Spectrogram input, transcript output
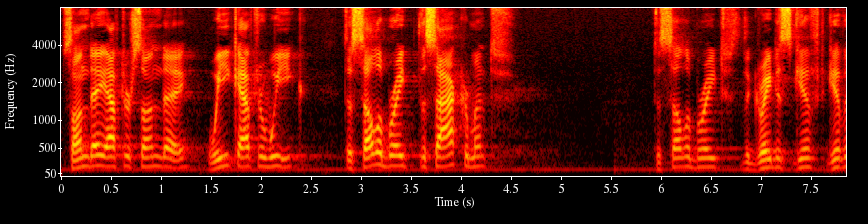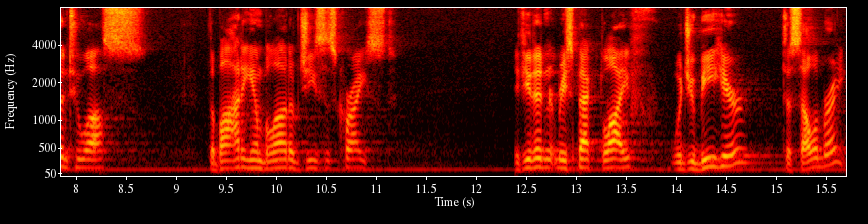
Sunday after Sunday, week after week, to celebrate the sacrament, to celebrate the greatest gift given to us, the body and blood of Jesus Christ. If you didn't respect life, would you be here to celebrate?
